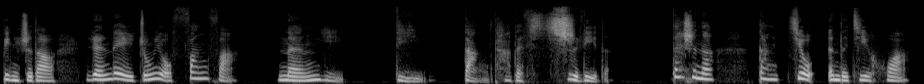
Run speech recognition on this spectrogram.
并知道人类总有方法能以抵挡他的势力的。但是呢，当救恩的计划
